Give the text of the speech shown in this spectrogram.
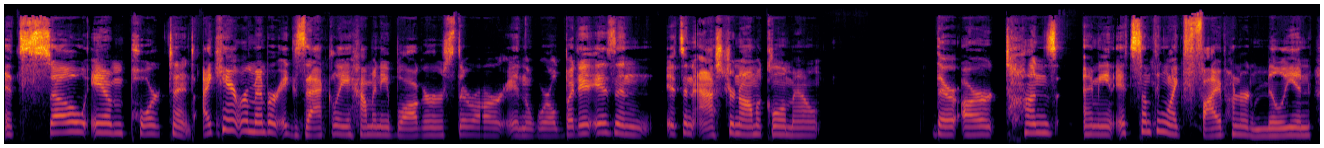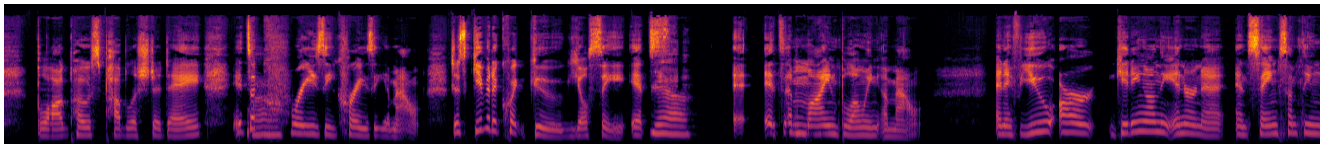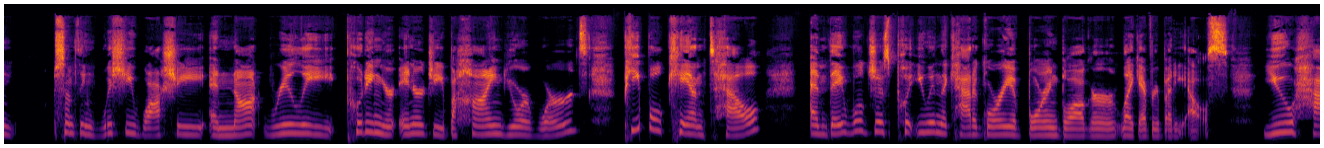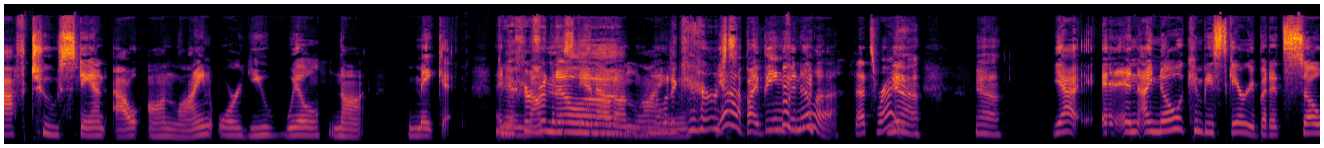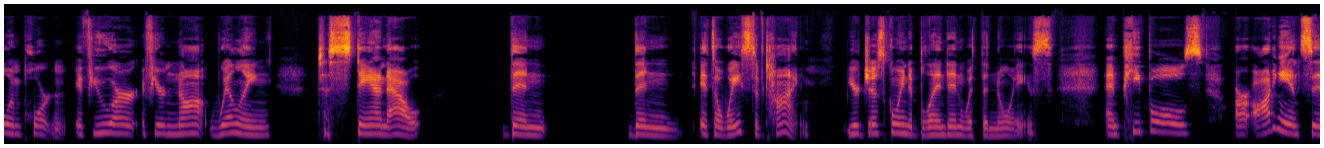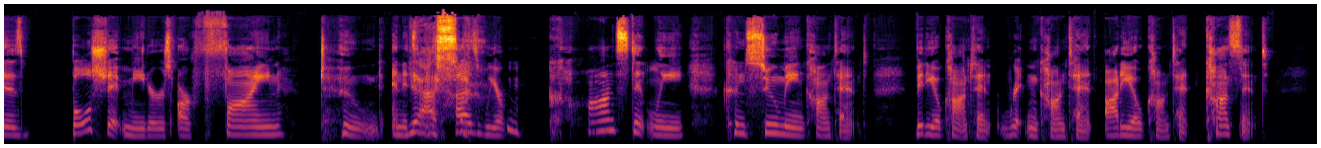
It's so important. I can't remember exactly how many bloggers there are in the world, but it is an it's an astronomical amount. There are tons I mean, it's something like 500 million blog posts published a day. It's wow. a crazy, crazy amount. Just give it a quick Goog. You'll see. It's, yeah. It, it's a mind blowing amount. And if you are getting on the internet and saying something something wishy-washy and not really putting your energy behind your words, people can tell and they will just put you in the category of boring blogger like everybody else. You have to stand out online or you will not make it. And yeah, you're, you're, not going to stand out online. Nobody cares. Yeah, by being vanilla. That's right. Yeah. Yeah. Yeah, and, and I know it can be scary, but it's so important. If you are if you're not willing to stand out, then then it's a waste of time you're just going to blend in with the noise. And people's, our audiences, bullshit meters are fine tuned. And it's yes. because we are constantly consuming content, video content, written content, audio content, constant.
